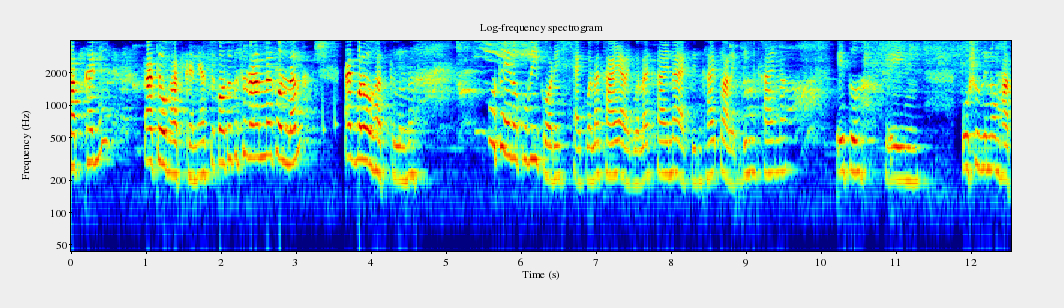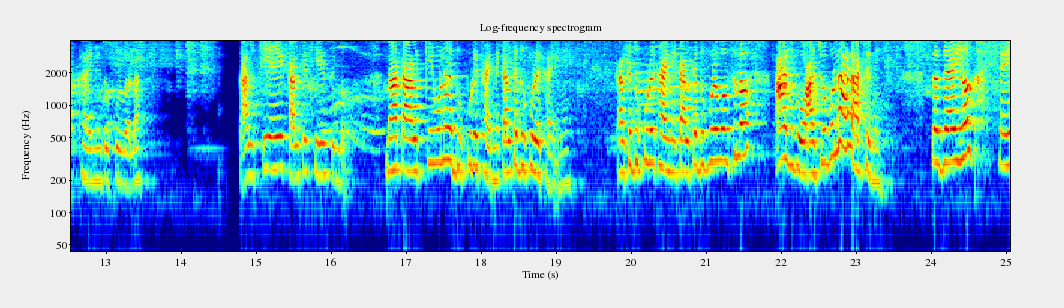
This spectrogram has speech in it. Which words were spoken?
ভাত খায়নি, রাতেও ভাত খায়নি। আজকে কত কিছু রান্না করলাম, একবেলাও ভাত খেলো না। ও তো এরকমই করে, একবেলা খায়, আরেকবেলা খায় না, একদিন খায় তো আরেকদিন খায় না। এই তো, এই পরশু দিনও ভাত খায়নি দুপুরবেলা। কালকে কালকে খেয়েছিল। না, কালকে মনে হয় দুপুরে খায়নি কালকে দুপুরে খায়নি কালকে দুপুরে খায়নি কালকে দুপুরে বলছিল আসব আসব বলে আর আসেনি। তো যাই হোক, এই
